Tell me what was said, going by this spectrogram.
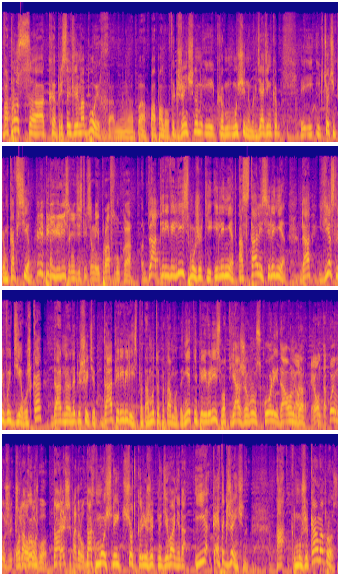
Вопрос а, к представителям обоих м, по- по- полов, и к женщинам, и к мужчинам, и к дяденькам, и, и к тетенькам, ко всем. Или перевелись они действительно и прав Лука. Да, перевелись мужики или нет, остались или нет. Да, если вы девушка, да, на- напишите, да, перевелись, потому-то, потому-то. Нет, не перевелись, вот я живу с Колей, да, он, да. И он такой мужик, Он что такой муж- так- Дальше подробно. Так мощно и четко лежит на диване, да. И это к женщинам. А к мужикам вопрос.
